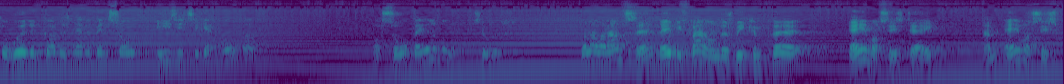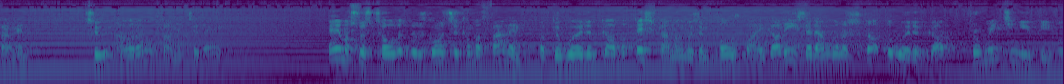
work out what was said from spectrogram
the Word of God has never been so easy to get hold of or so available to us? Well, our answer may be found as we compare Amos's day and Amos's famine to our own famine today. Amos was told that there was going to come a famine of the Word of God, but this famine was imposed by God. He said, I'm going to stop the Word of God from reaching you people.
